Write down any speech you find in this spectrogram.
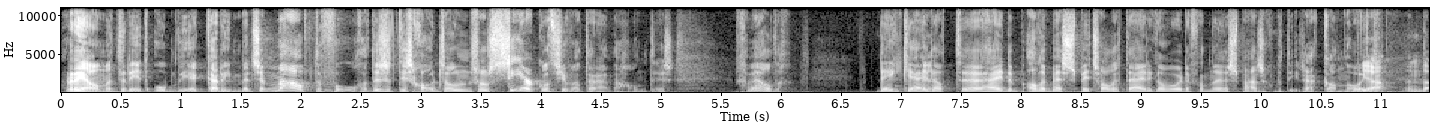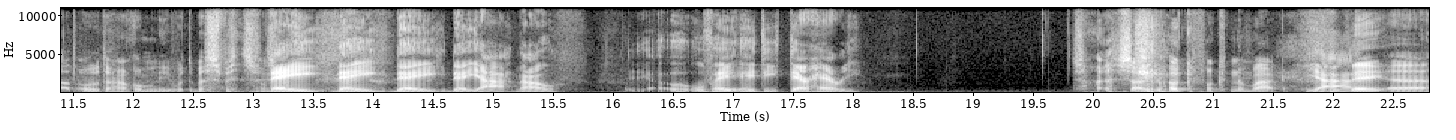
Real Madrid om weer Karim Benzema op te volgen. Dus het is gewoon zo'n zo'n cirkeltje wat er aan de hand is. Geweldig. Denk jij Ja. dat eh, hij de allerbeste spits aller tijden kan worden van de Spaanse competitie? Dat kan nooit. Ja, inderdaad. Oda Romani wordt de beste spits van Nee, nee, nee, nee, ja, nou. Of he- heet hij Ter Harry? Zou- je er welke van kunnen maken? Ja, Nee, eh,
